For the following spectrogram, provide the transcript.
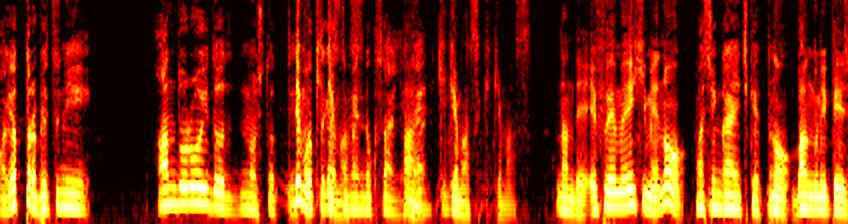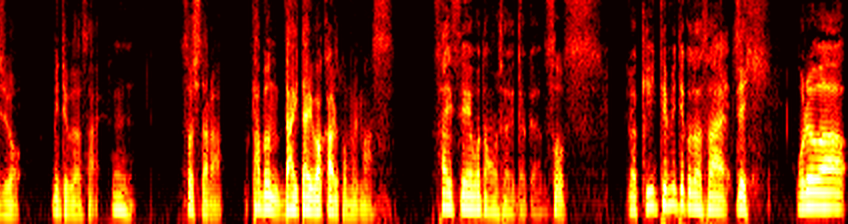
あ、やったら別に、アンドロイドの人って、でも聞けますトめんどくさいんよね。はい。聞けます、聞けます。なんで、FM 愛媛の、マシンガンエチケット。の番組ページを見てください。うん。そしたら、多分大体わかると思います。再生ボタン押したけど。そうっす。じゃあ聞いてみてください。ぜひ。俺は、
